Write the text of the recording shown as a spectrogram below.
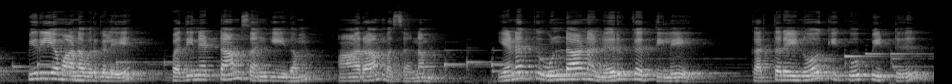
பிரியமானவர்களே பதினெட்டாம் சங்கீதம் ஆறாம் வசனம். எனக்கு உண்டான நெருக்கத்திலே கர்த்தரை நோக்கி கூப்பிட்டு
